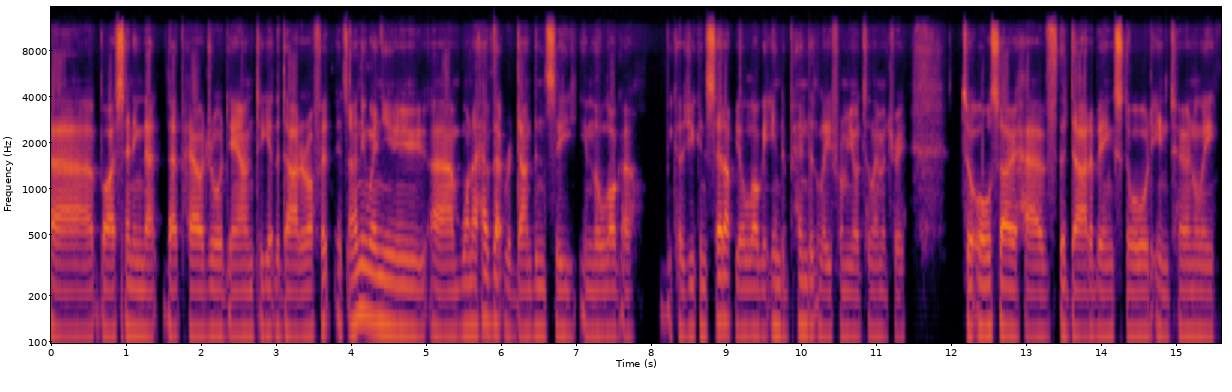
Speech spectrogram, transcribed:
uh, by sending that that power draw down to get the data off it. It's only when you um, want to have that redundancy in the logger because you can set up your logger independently from your telemetry to also have the data being stored internally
